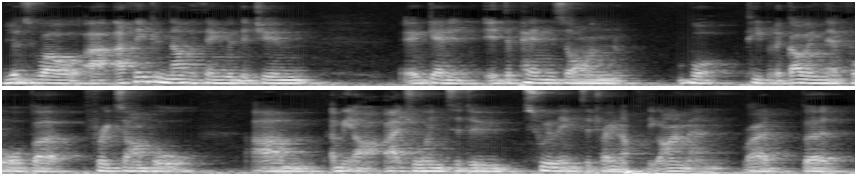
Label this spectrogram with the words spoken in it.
Yeah. as well. I, I think another thing with the gym, again, it, it depends on what people are going there for. But for example, um, I mean, I, I joined to do swimming to train up for the Ironman, right? But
